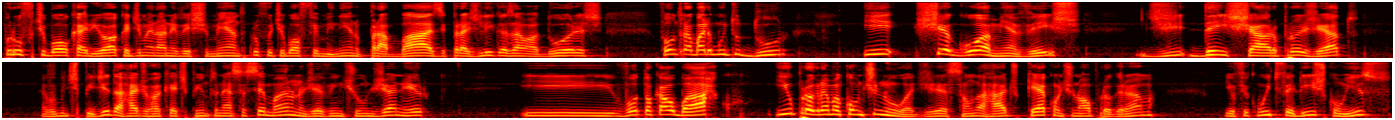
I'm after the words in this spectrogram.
para o futebol carioca de menor investimento, para o futebol feminino, para a base, para as ligas amadoras. Foi um trabalho muito duro e chegou a minha vez de deixar o projeto eu vou me despedir da Rádio Roquete Pinto nessa semana, no dia 21 de janeiro, e vou tocar o barco e o programa continua. A direção da rádio quer continuar o programa e eu fico muito feliz com isso.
